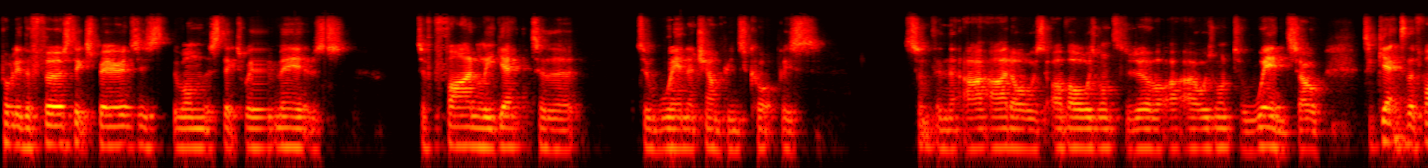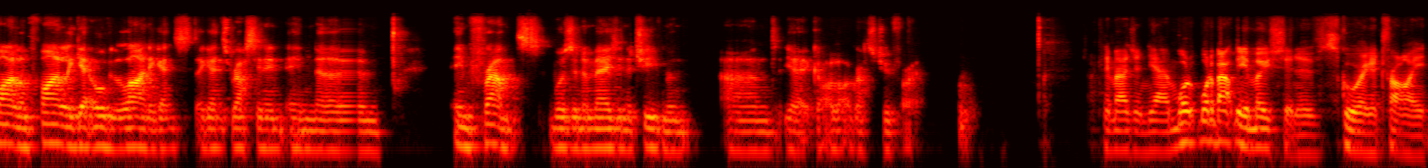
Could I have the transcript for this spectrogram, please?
probably the first experience is the one that sticks with me. It was to finally get to the to win a Champions Cup is something that I, would always I've always wanted to do. I, I, always want to win. So to get to the final and finally get over the line against against Racing in in um, in France was an amazing achievement, and yeah, it got a lot of gratitude for it. I can imagine, yeah. And what what about the emotion of scoring a try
